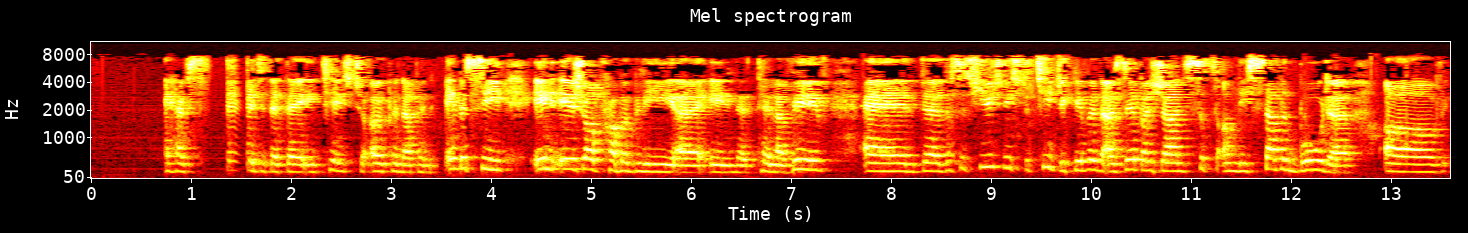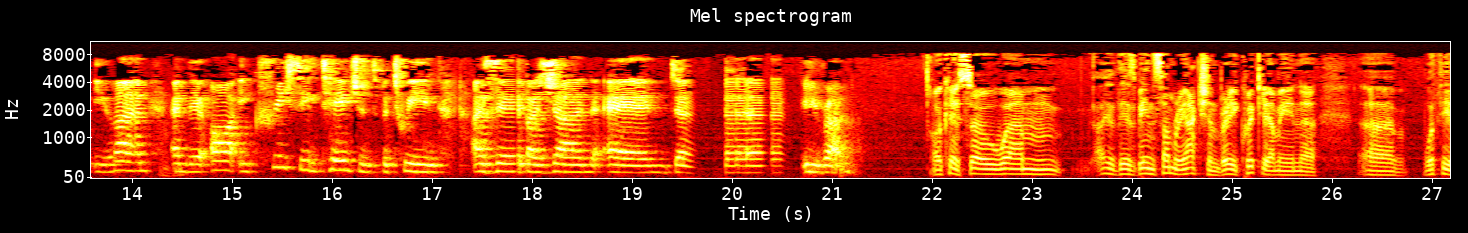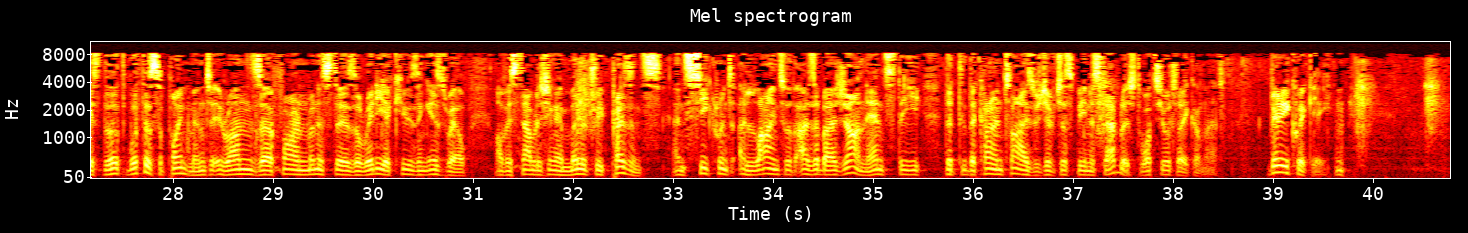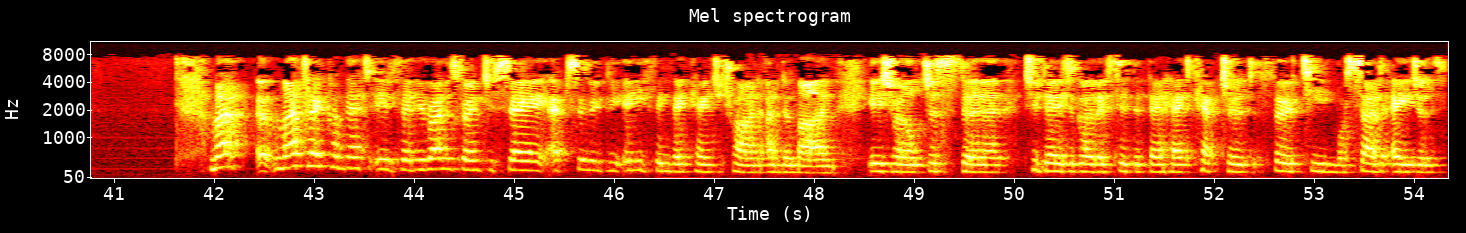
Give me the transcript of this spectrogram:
have said that they intend to open up an embassy in Israel, probably uh, in Tel Aviv. And uh, this is hugely strategic given Azerbaijan sits on the southern border of Iran and there are increasing tensions between Azerbaijan and uh, Iran. Okay, so um, there's been some reaction very quickly. I mean, uh, uh, with this with this appointment, Iran's uh, foreign minister is already accusing Israel of establishing a military presence and secret alliance with Azerbaijan. Hence the, the the current ties which have just been established. What's your take on that? Very quickly. My, uh, my take on that is that Iran is going to say absolutely anything they can to try and undermine Israel. Just uh, two days ago, they said that they had captured 13 Mossad agents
